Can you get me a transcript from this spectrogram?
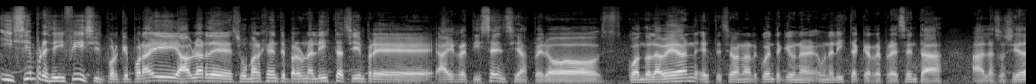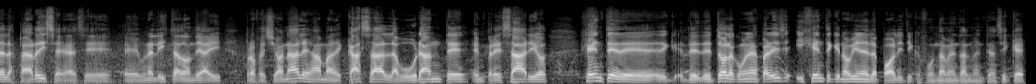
Y siempre es difícil, porque por ahí hablar de sumar gente para una lista siempre hay reticencias, pero cuando la vean este, se van a dar cuenta que es una, lista que representa a la sociedad de las perdices. Es, una lista donde hay profesionales, amas de casa, laburantes, empresarios, gente de, toda la comunidad de las perdices y gente que no viene de la política fundamentalmente. Así que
